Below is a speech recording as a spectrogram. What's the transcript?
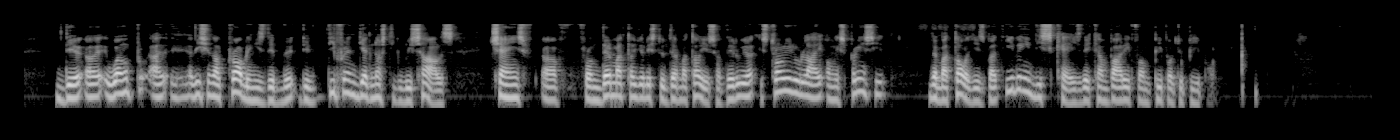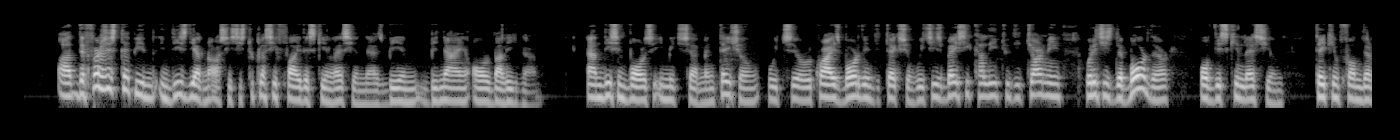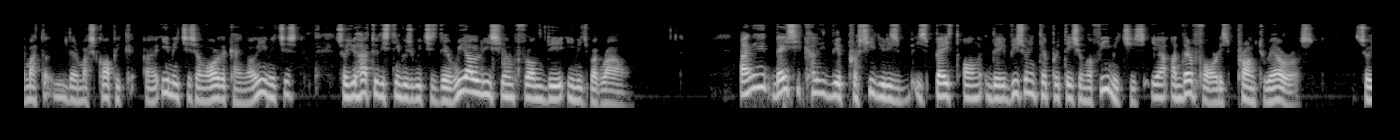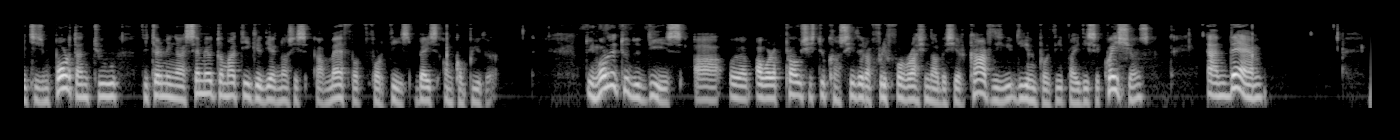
the uh, one uh, additional problem is that the, the, different diagnostic results change uh, from dermatologist to dermatologist. So they re strongly rely on experienced dermatologists, but even in this case, they can vary from people to people. Uh, the first step in, in this diagnosis is to classify the skin lesion as being benign or malignant and this involves image segmentation, which uh, requires border detection, which is basically to determine what is the border of the skin lesion taken from dermoscopic uh, images and other kind of images. So you have to distinguish which is the real lesion from the image background. And it, basically the procedure is, is based on the visual interpretation of images yeah, and therefore is prone to errors. So it is important to determine a semi-automatic diagnosis uh, method for this based on computer. In order to do this, uh, our approach is to consider a free-form rational Bezier curve given by these equations, and then,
